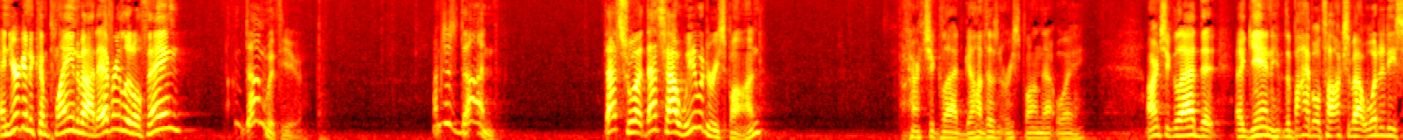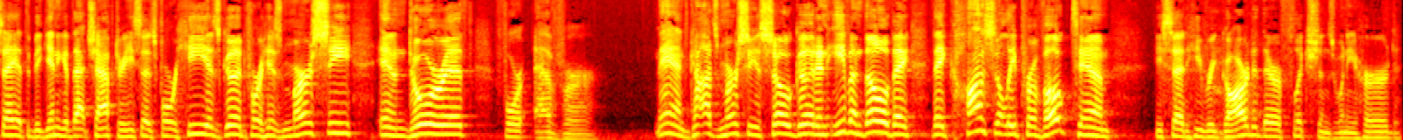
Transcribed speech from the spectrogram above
and you're going to complain about every little thing, I'm done with you. I'm just done. That's, what, that's how we would respond. Aren't you glad God doesn't respond that way? Aren't you glad that, again, the Bible talks about what did he say at the beginning of that chapter? He says, For he is good, for his mercy endureth forever. Man, God's mercy is so good. And even though they, they constantly provoked him, he said he regarded their afflictions when he heard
